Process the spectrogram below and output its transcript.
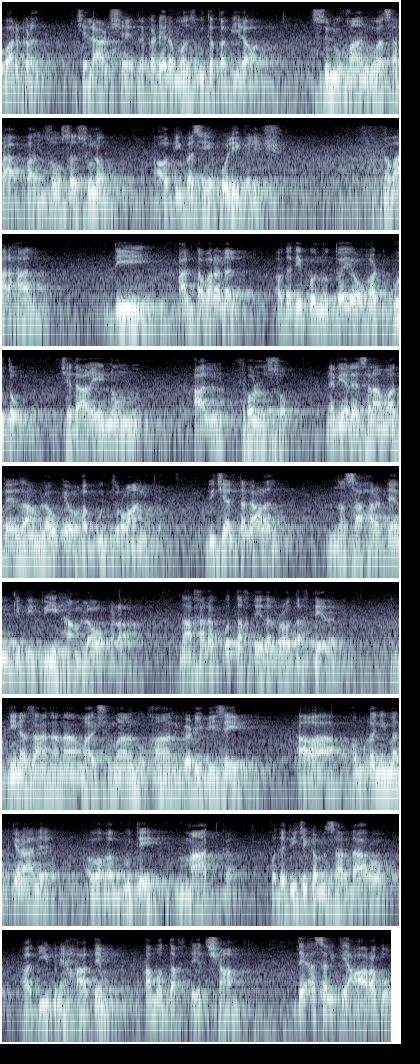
ورکړل چې لاړ شي ځکه ډېره مضبوطه قبیله وه سلو خان و سره پنځو سسونو او دی بسې اولی ګلیش نو بهرحال دی ال تورلل او د دې بنو ته یو غټ بوتو چې دا غینم الفلسو نبی علیہ السلام ته زاملو کې او غبوت روان کې دی چل تلاړل نو سحر ټیم کې په دوی حمله وکړه نا خلق او تختیدل رو تختیدل دین زانانا ماشومان او خان غړي بيزي اغا هم غنیمت کراله او غبوته مات ک خود دې چې کم سردارو عدی ابن حاتم امو تختید شام د اصل کې عربو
